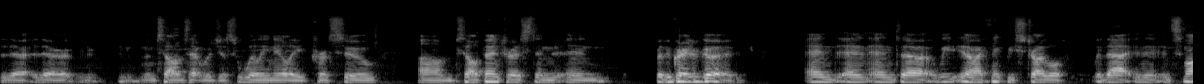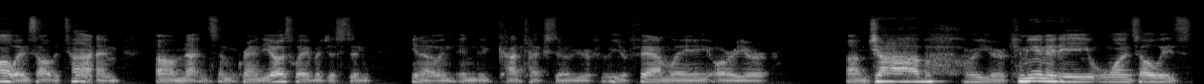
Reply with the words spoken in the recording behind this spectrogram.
their, their themselves that would just willy nilly pursue um, self interest and, and for the greater good. And, and, and uh, we, you know, I think we struggle with that in, in small ways all the time, um, not in some grandiose way, but just in, you know, in, in the context of your, your family or your, um, job or your community, one's always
